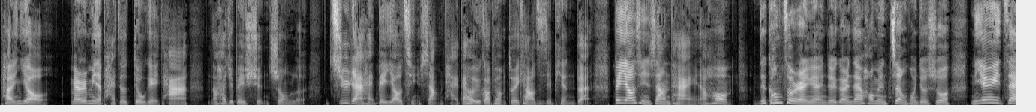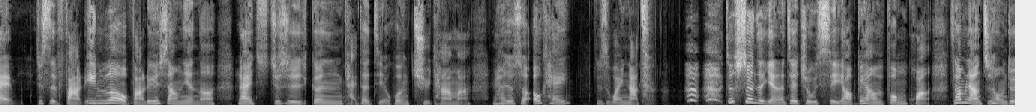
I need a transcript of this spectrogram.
朋友。Marry Me 的牌子都丢给他，然后他就被选中了，居然还被邀请上台。待会预告片我们都会看到这些片段，被邀请上台，然后这工作人员有一个人在后面证婚，就说：“你愿意在就是法律 law 法律上面呢，来就是跟凯特结婚娶她嘛？”然后他就说：“OK，就是 Why not？” 就顺着演了这出戏，然后非常疯狂。他们俩之后就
